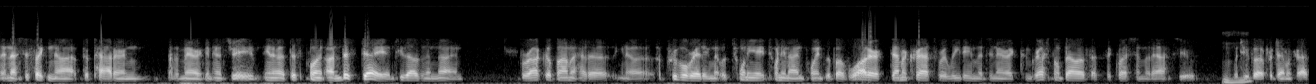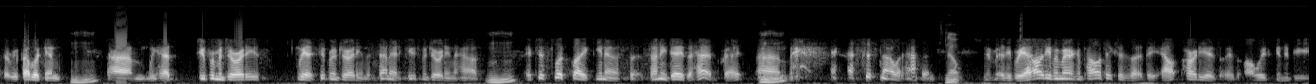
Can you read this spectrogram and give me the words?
And that's just like not the pattern of American history. You know, at this point, on this day in 2009, Barack Obama had a you know approval rating that was 28, 29 points above water. Democrats were leading the generic congressional ballot. That's the question that asks you would mm-hmm. you vote for Democrats or Republicans. Mm-hmm. Um, we had super majorities. We had a super majority in the Senate, huge majority in the House. Mm-hmm. It just looked like you know sunny days ahead, right? Um, that's just not what happened. Nope. The the reality of American politics is that the out party is, is always going to be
